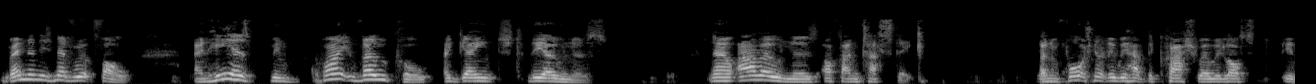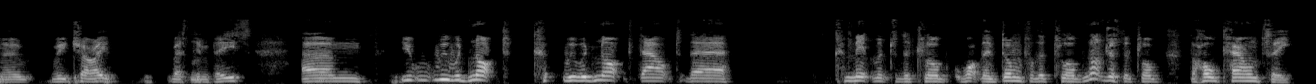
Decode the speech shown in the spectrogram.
Brendan is never at fault. And he has been quite vocal against the owners. Now, our owners are fantastic. And unfortunately, we had the crash where we lost, you know, Vichai, rest in peace. Um, you, we would not, we would not doubt their commitment to the club, what they've done for the club, not just the club, the whole county.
